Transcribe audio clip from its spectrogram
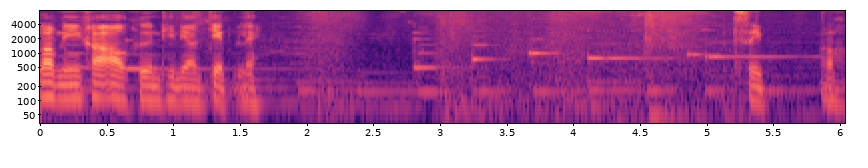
รอบนี้เขาเอาคืนทีเดียวเจ็บเลยสิบโอ้โห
